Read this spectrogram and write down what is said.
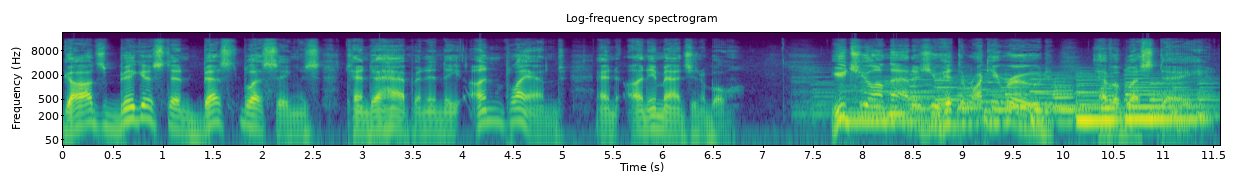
God's biggest and best blessings tend to happen in the unplanned and unimaginable. You chew on that as you hit the rocky road. Have a blessed day.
